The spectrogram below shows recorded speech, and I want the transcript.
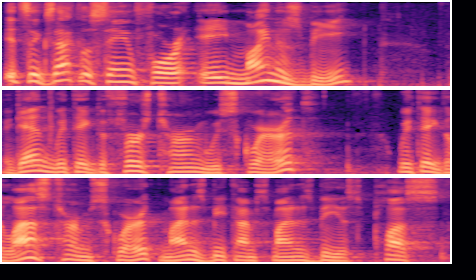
It's exactly the same for a minus b. Again, we take the first term, we square it. We take the last term, square it. Minus b times minus b is plus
